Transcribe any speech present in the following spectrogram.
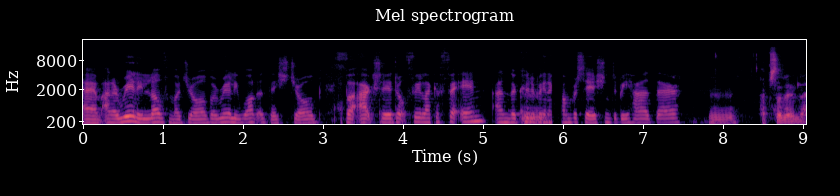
um, and i really love my job. I really wanted this job but actually i don't feel like i fit in. And there could mm. have been a conversation to be had there. Mm, absolutely.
